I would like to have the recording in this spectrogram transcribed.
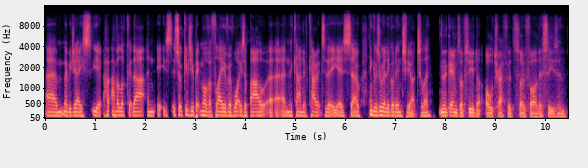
um, maybe Jace, you know, have a look at that, and it sort of gives you a bit more of a flavour of what he's about uh, uh, and the kind of character that he is. So I think it was a really good interview, actually. In the games I've seen at Old Trafford so far this season,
